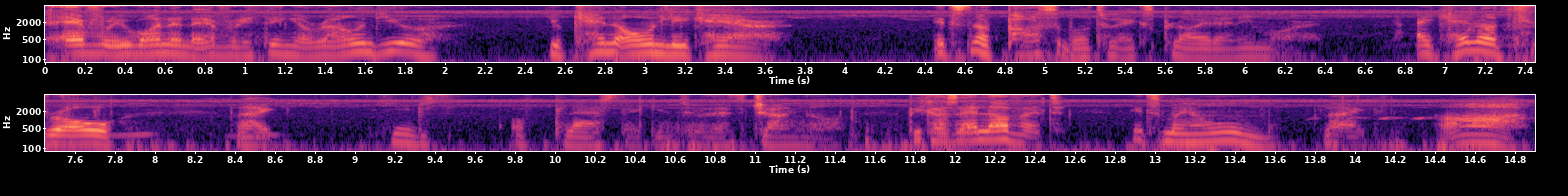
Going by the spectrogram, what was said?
everyone and everything around you, you can only care. It's not possible to exploit anymore. I cannot throw like heaps of plastic into this jungle because I love it. It's my home. Like, ah,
